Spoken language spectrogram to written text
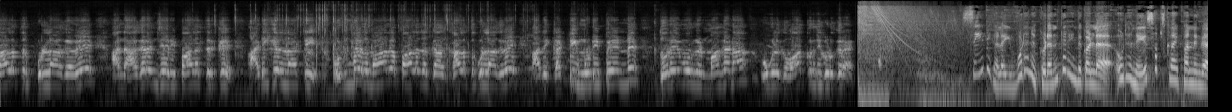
காலத்திற்குள்ளாகவே அந்த அகரஞ்சேரி பாலத்திற்கு அடிக்கல் நாட்டி ஒன்பது மாத பாலத காலத்துக்குள்ளாகவே அதை கட்டி முடிப்பேன்னு துரைமுருகன் மகனா உங்களுக்கு வாக்குறுதி கொடுக்கிறேன். செய்திகளை உடனுக்குடன் தெரிந்து கொள்ள உடனே சப்ஸ்கிரைப் பண்ணுங்க.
